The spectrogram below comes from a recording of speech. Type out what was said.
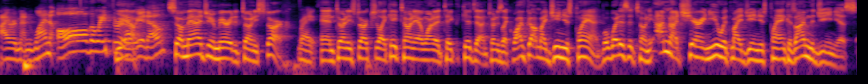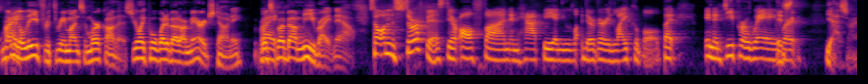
Iron Man one all the way through. yeah. You know. So imagine you're married to Tony Stark. Right. And Tony Stark's like, hey, Tony, I want to take the kids out. And Tony's like, well, I've got my genius plan. Well, what is it, Tony? I'm not sharing you with my genius plan because I'm the genius. I'm going to leave for three months and work on this. You're like, well, what about our marriage, Tony? What's Right. about me right now? So on the surface, they're all fun and happy, and you li- they're very likable. But in a deeper way, It's, where yeah, sorry.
